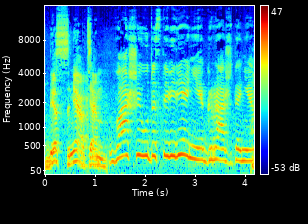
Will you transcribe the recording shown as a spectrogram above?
бессмертен. Ваши удостоверения, граждане.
